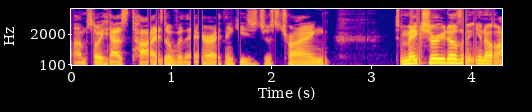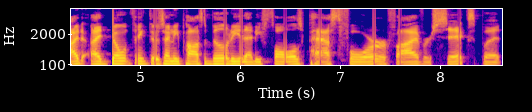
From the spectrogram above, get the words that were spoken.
Um, so he has ties over there. I think he's just trying to make sure he doesn't, you know, I, I don't think there's any possibility that he falls past four or five or six, but,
